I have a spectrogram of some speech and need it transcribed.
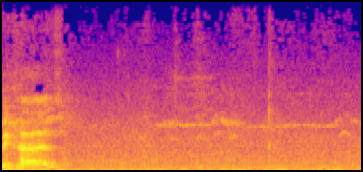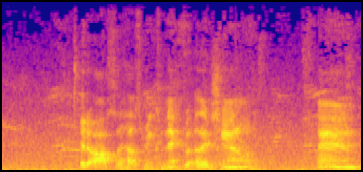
because it also helps me connect with other channels and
